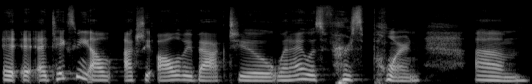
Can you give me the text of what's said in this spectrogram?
It, it, it, takes me all, actually all the way back to when I was first born. Um,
